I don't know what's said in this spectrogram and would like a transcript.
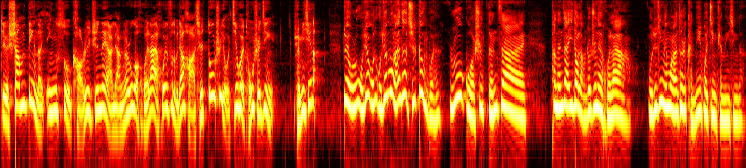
这个伤病的因素考虑之内啊，两个人如果回来恢复的比较好，其实都是有机会同时进全明星的。对，我我觉得我我觉得莫兰特其实更稳。如果是能在他能在一到两周之内回来啊，我觉得今年莫兰特是肯定会进全明星的。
